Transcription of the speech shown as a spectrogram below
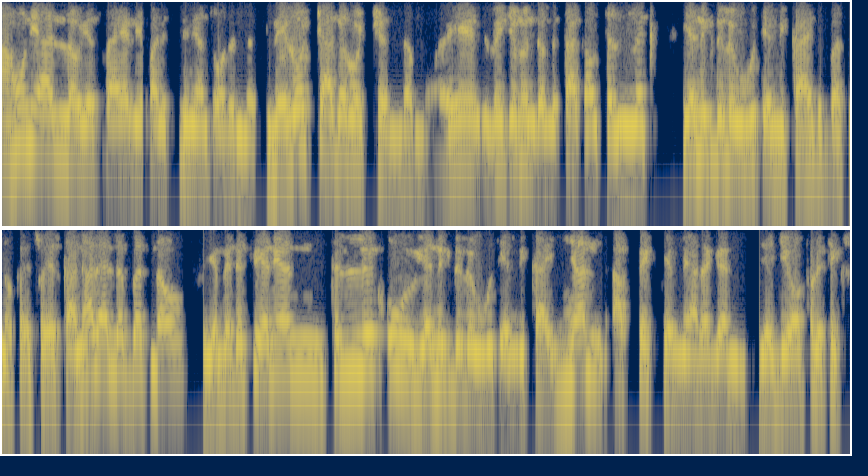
አሁን ያለው የእስራኤል የ Palestinian ጦርነት ሌሎች ሀገሮችን ደግሞ ይሄ ሪጅኑ እንደምታውቀው ትልቅ የንግድ ልውውጥ የሚካሄድበት ነው። ከ Suez Canal ያለበት ነው። የሜዲትሬኒያን ትልቁ የንግድ ልውውጥ የሚካሄድ እኛን አፌክት የሚያደርገን የጂኦፖለቲክስ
